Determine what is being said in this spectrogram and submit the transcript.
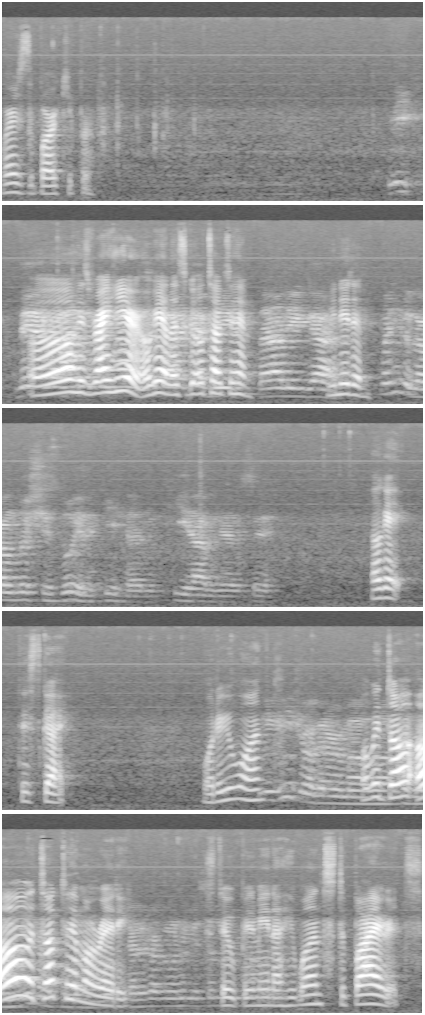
Where's the barkeeper? Oh, he's right here. Okay, let's go talk to him. We need him. Imagina jogar 2x2 aqui, velho. Que irado que deve ser. Okay, this guy. What do you want? Ninguém joga normal. Well, we oh, talk- oh, we talked to him already. Os caras jogam arremessando Stupid. Mena, he wants the pirates.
